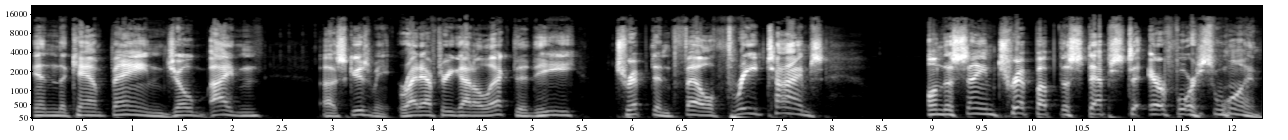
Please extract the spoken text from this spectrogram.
in the campaign, Joe Biden, uh, excuse me, right after he got elected, he tripped and fell three times on the same trip up the steps to Air Force One.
